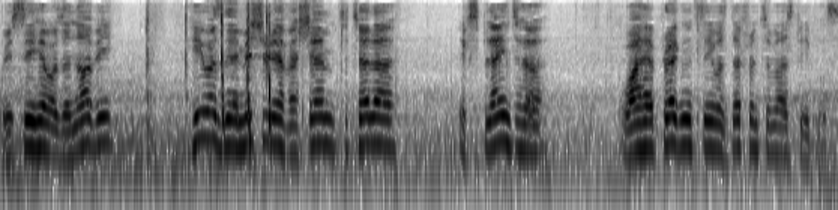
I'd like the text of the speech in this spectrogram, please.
we see here was a Navi. He was the emissary of Hashem to tell her, explain to her why her pregnancy was different to most people's.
